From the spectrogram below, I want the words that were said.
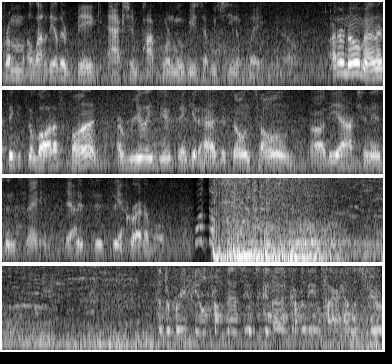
from a lot of the other big action popcorn movies that we've seen of late? You know, I don't know, man. I think it's a lot of fun. I really do think it has its own tone. Uh, the action is insane. Yeah. It's it's Yeah. incredible. The debris field from this is gonna cover the entire hemisphere.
